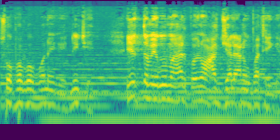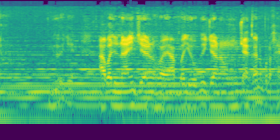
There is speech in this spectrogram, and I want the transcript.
સોફો બોફો નહીં ગઈ, નીચે. એકદમ યોગી મહારાજ કોઈનો હાથ ઝાલ્યાને ઊભા થઈ ગયા. આ બાજુ નાઇન ચરણ હોય, આ બાજુ યોગી ચરણ ઊંચા કરે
